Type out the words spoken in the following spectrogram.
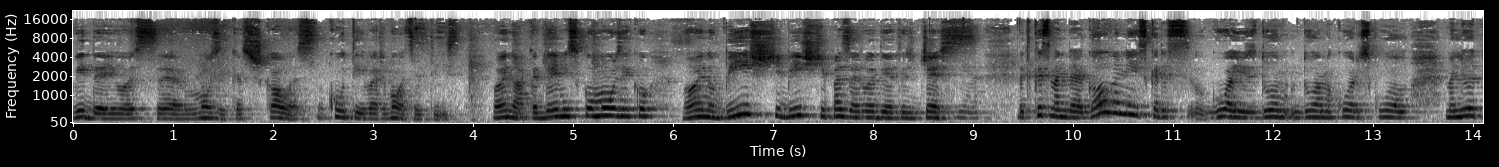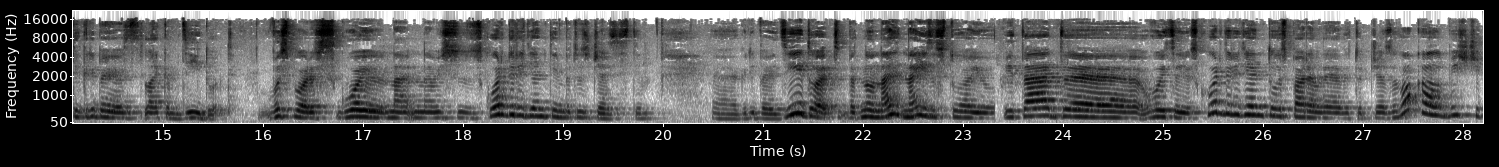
vidējos e, mūzikas skolas, nu, kūtī var mocīties. Vai nu akadēmisko mūziku, vai nu bišķi, bišķi pazarodiet uz džesu. Bet kas man bija galvenais, kad es goju uz doma, doma koru skolu, man ļoti gribējās laikam dzīvot. Vispār es goju ne, nevis uz kordiriģentiem, bet uz džezistiem. E, gribēju dzīvot, bet nu, ne, neizastoju. I tad uh, vicēju uz kordiriģentos, paralēli tur džeza vokālu bišķi.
